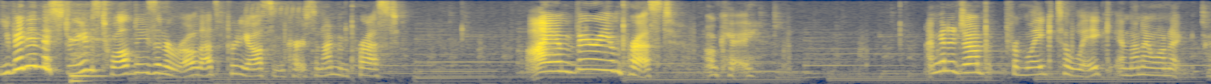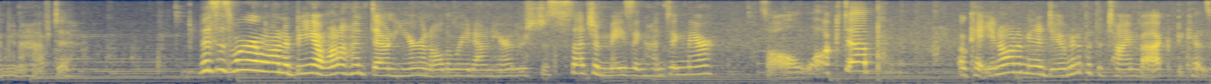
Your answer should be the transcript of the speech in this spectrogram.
You've been in the streams 12 days in a row? That's pretty awesome, Carson. I'm impressed. I am very impressed. Okay. I'm gonna jump from lake to lake, and then I wanna, I'm gonna have to, this is where I wanna be. I wanna hunt down here and all the way down here. There's just such amazing hunting there. It's all locked up. Okay, you know what I'm gonna do? I'm gonna put the time back because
